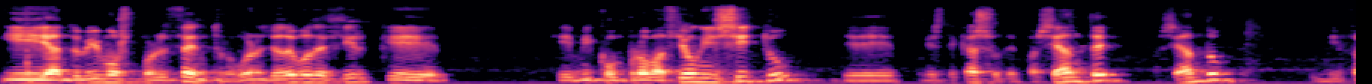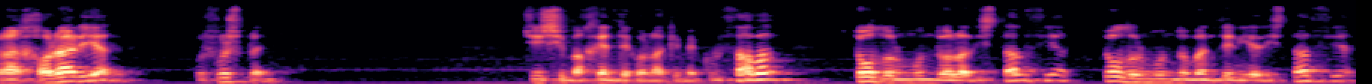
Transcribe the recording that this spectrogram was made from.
y anduvimos por el centro. Bueno, yo debo decir que que mi comprobación in situ, de, en este caso de paseante, paseando, en mi franja horaria, pues fue espléndida. Muchísima gente con la que me cruzaba, todo el mundo a la distancia, todo el mundo mantenía distancia,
